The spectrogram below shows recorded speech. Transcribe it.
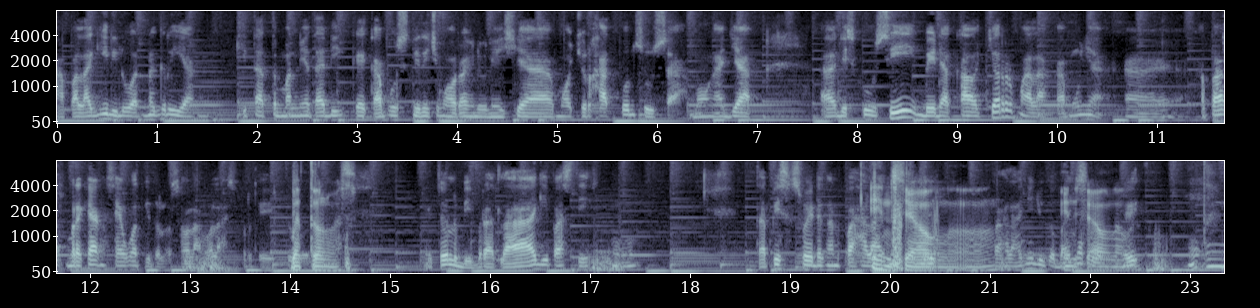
Apalagi di luar negeri yang kita temannya tadi kayak kamu sendiri cuma orang Indonesia mau curhat pun susah mau ngajak uh, diskusi beda culture malah kamunya uh, apa mereka yang sewot gitu loh seolah-olah seperti itu Betul mas. itu lebih berat lagi pasti Hmm. tapi sesuai dengan pahala Insya Allah. pahalanya juga banyak Insya loh. Allah. Jadi, mm-mm,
